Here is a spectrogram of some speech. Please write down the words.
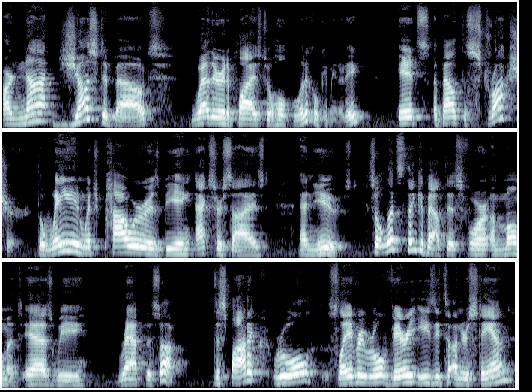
are not just about whether it applies to a whole political community. It's about the structure, the way in which power is being exercised and used. So let's think about this for a moment as we wrap this up. Despotic rule, slavery rule, very easy to understand.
